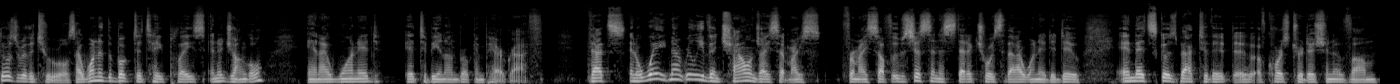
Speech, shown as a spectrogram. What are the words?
those were the two rules. I wanted the book to take place in a jungle, and I wanted it to be an unbroken paragraph. That's in a way not really the challenge I set my, for myself. It was just an aesthetic choice that I wanted to do, and this goes back to the, the of course, tradition of um,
